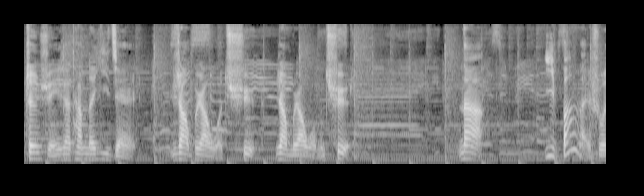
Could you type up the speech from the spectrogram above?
征询一下他们的意见，让不让我去，让不让我们去。那一般来说，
